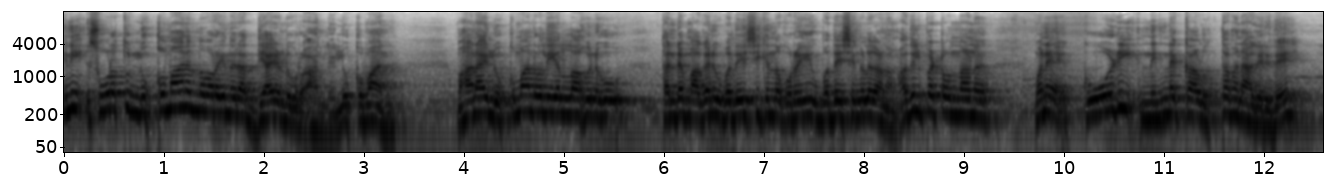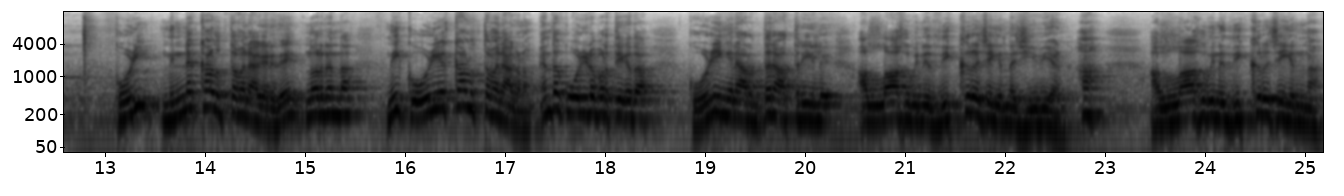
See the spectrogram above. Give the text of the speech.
ഇനി സൂറത്തു ലുക്കുമാൻ എന്ന് പറയുന്ന ഒരു അധ്യായമുണ്ട് ഖുർആാനിൽ ലുക്കുമാൻ മഹാനായ ലുക്കുമാൻ റലി അള്ളാഹുനുഹു തന്റെ മകന് ഉപദേശിക്കുന്ന കുറേ ഉപദേശങ്ങൾ കാണാം. അതിൽപ്പെട്ട ഒന്നാണ് മോനെ കോഴി നിന്നെക്കാൾ ഉത്തമനാകരുതേ. കോഴി നിന്നെക്കാൾ ഉത്തമനാകരുതേ. എന്ന് പറഞ്ഞാൽ എന്താ? നീ കോഴിയേക്കാൾ ഉത്തമനാകണം. എന്താ കോഴിയുടെ പ്രത്യേകത? കോഴി ഇങ്ങനെ അർദ്ധരാത്രിയിൽ അള്ളാഹുവിന് ദിക്റ് ചെയ്യുന്ന ജീവിയാണ്. ഹാ അള്ളാഹുവിന് ദിക്റ് ചെയ്യുന്ന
